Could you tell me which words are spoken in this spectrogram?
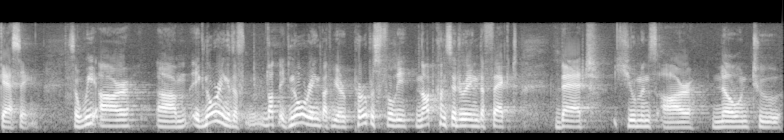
guessing. So we are um, ignoring the, not ignoring, but we are purposefully not considering the fact that humans are known to,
